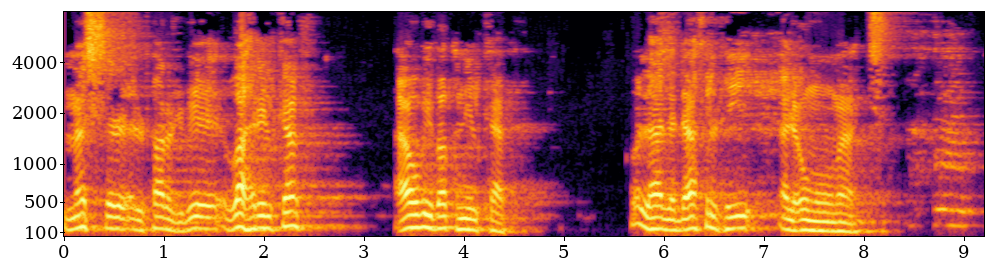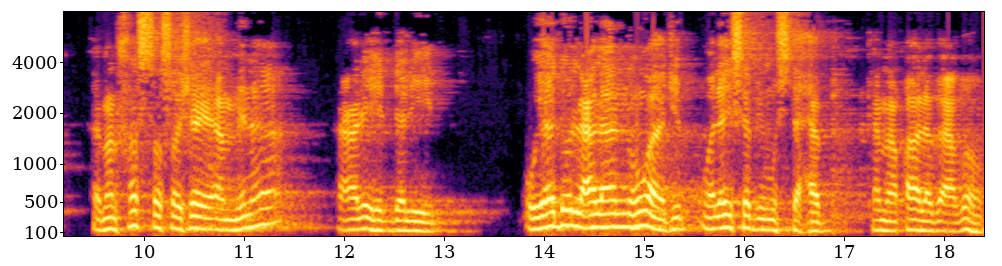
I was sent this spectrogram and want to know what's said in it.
مس الفرج بظهر الكف أو ببطن الكف. كل هذا داخل في العمومات. فمن خصص شيئا منها عليه الدليل ويدل على أنه واجب وليس بمستحب كما قال بعضهم.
